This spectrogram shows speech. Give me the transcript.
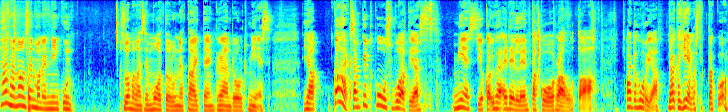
Hänhän on semmoinen niin kuin suomalaisen muotoilun ja taiteen grand old mies. Ja 86-vuotias mies, joka yhä edelleen takoo rautaa. Aika hurjaa. Ja aika hienosti takoo.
